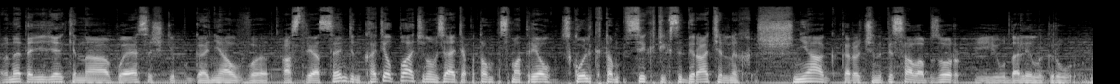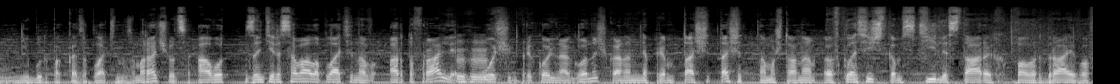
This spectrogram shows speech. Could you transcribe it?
на этой недельке на PS-очке погонял в Astria Ascending. Хотел платину взять, а потом посмотрел, сколько там всех этих собирательных шняг. Короче, написал обзор и удалил игру. Не буду пока за платину заморачиваться. А вот заинтересовала платина в Art of Rally. Угу. Очень прикольная гоночка. Она меня прям тащит-тащит, потому что она в классическом стиле старых пауэрдрайвов,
